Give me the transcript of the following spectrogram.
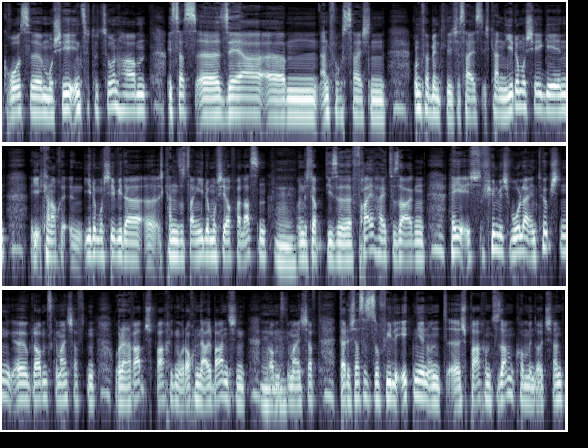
große Moschee-Institution haben, ist das äh, sehr, ähm, Anführungszeichen, unverbindlich. Das heißt, ich kann in jede Moschee gehen, ich kann auch in jede Moschee wieder, äh, ich kann sozusagen jede Moschee auch verlassen. Mhm. Und ich glaube, diese Freiheit zu sagen, hey, ich fühle mich wohler in türkischen äh, Glaubensgemeinschaften oder in arabischsprachigen oder auch in der albanischen mhm. Glaubensgemeinschaft. Dadurch, dass es so viele Ethnien und äh, Sprachen zusammenkommen in Deutschland,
